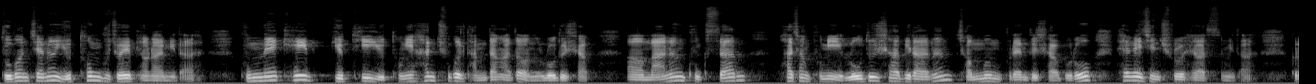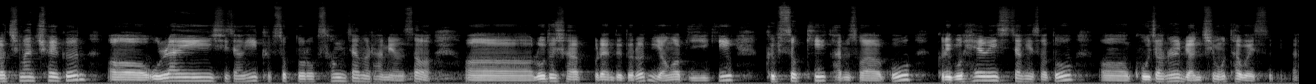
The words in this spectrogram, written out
두 번째는 유통 구조의 변화입니다. 국내 K-뷰티 유통의 한 축을 담당하던 로드샵, 어, 많은 국산 화장품이 로드샵이라는 전문 브랜드 샵으로 해외 진출을 해왔습니다. 그렇지만 최근 어, 온라인 시장이 급속도로 성장을 하면서 어, 로드샵 브랜드들은 영업이익이 급속히 감소하고 그리고 해외 시장에서도 어, 고전을 면치 못하고 있습니다.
